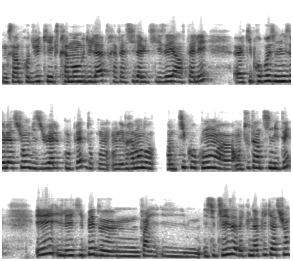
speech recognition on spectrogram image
Donc c'est un produit qui est extrêmement modulable, très facile à utiliser, à installer, qui propose une isolation visuelle complète. Donc on, on est vraiment dans un petit cocon en toute intimité et il est équipé de, enfin il, il s'utilise avec une application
